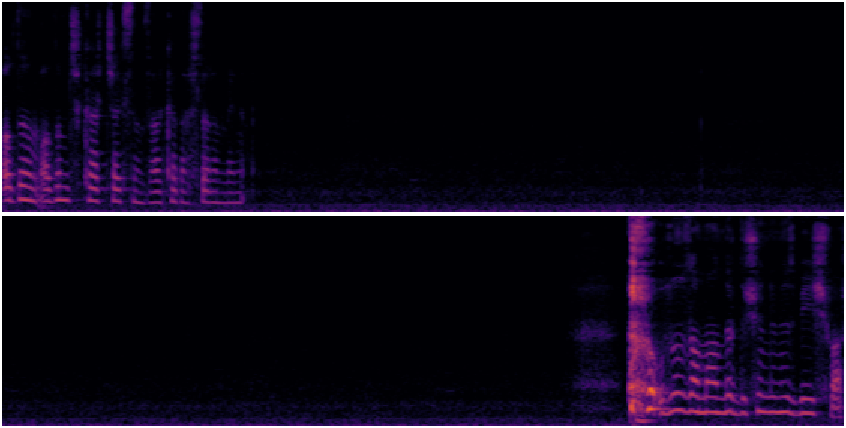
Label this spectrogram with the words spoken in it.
adım adım çıkartacaksınız arkadaşlarım benim. Uzun zamandır düşündüğünüz bir iş var.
